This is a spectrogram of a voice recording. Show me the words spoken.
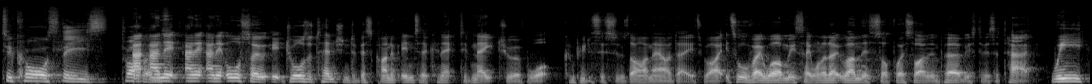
to cause these problems. And it, and, it, and it also it draws attention to this kind of interconnected nature of what computer systems are nowadays, right? It's all very well me saying, well, I don't run this software, so I'm impervious to this attack. We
